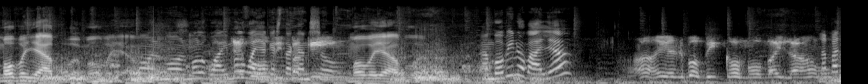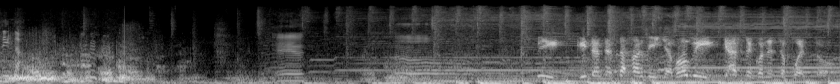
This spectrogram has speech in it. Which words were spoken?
Molt ballable, molt ballable. Molt, molt, molt guai, molt guai aquesta cançó. Molt ballable. En Bobby no balla? Ay, el Bobby como baila. La patita. Eh, Sí, quítate esta fardilla, Bobby. ¿Qué hace con ese puesto?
